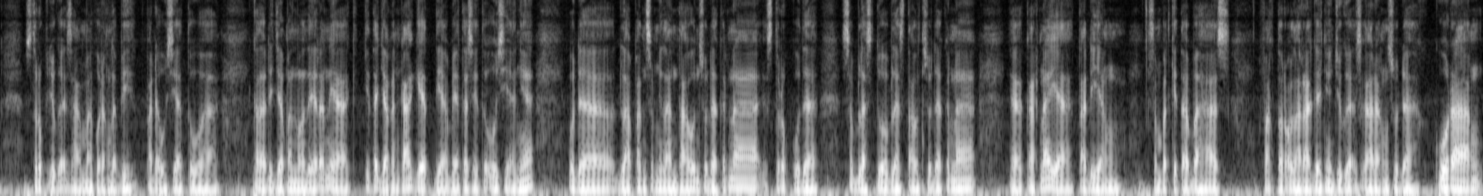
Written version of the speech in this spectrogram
Hmm. Stroke juga sama kurang lebih pada usia tua. Kalau di zaman modern ya kita jangan kaget diabetes itu usianya udah 8 9 tahun sudah kena, stroke udah 11 12 tahun sudah kena. Ya karena ya tadi yang sempat kita bahas faktor olahraganya juga sekarang sudah kurang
